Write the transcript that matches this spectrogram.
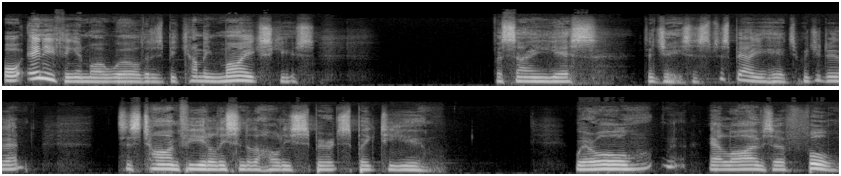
or anything in my world that is becoming my excuse for saying yes to Jesus? Just bow your heads. Would you do that? This is time for you to listen to the Holy Spirit speak to you. We're all, our lives are full.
